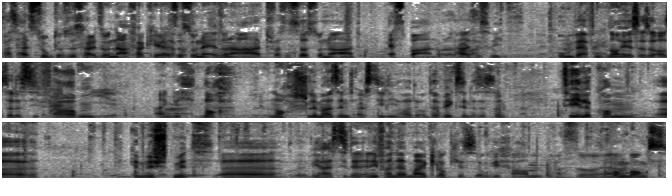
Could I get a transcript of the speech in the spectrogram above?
was heißt Zug? Das ist halt so ein Nahverkehr. Das ist so eine, so eine Art, was ist das? So eine Art S-Bahn oder Ja, es ist nichts umwerfend Neues. Also außer, dass die Farben eigentlich noch, noch schlimmer sind als die, die heute unterwegs sind. Das ist so ein Telekom äh, gemischt mit, äh, wie heißt sie denn? Annie van der Maiklokjes irgendwie Farben. Ach so, ja. Bonbons.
